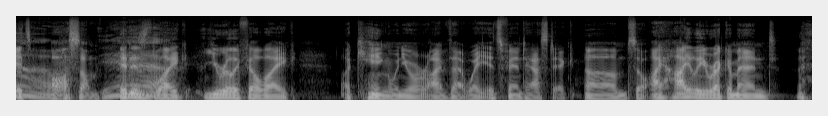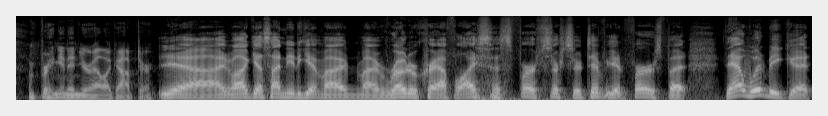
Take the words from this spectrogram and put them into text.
it's awesome. It is Oh, like you really feel like a king when you arrive that way. It's fantastic. Um, so I highly recommend bringing in your helicopter. Yeah, I, well, I guess I need to get my, my rotorcraft license first, or certificate first, but that would be good.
